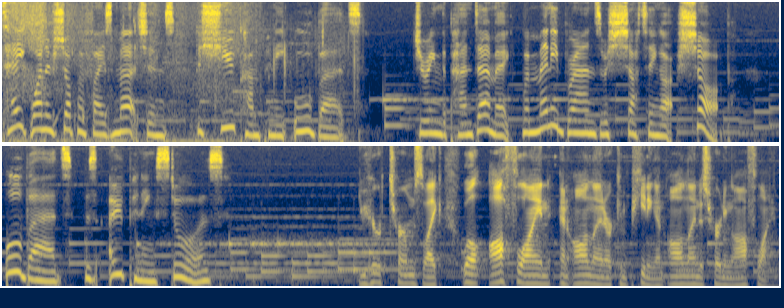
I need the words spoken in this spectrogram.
Take one of Shopify's merchants, the shoe company Allbirds. During the pandemic, when many brands were shutting up shop, Allbirds was opening stores. You hear terms like, well, offline and online are competing, and online is hurting offline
